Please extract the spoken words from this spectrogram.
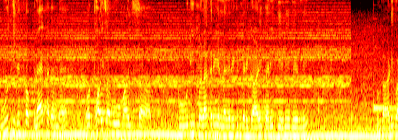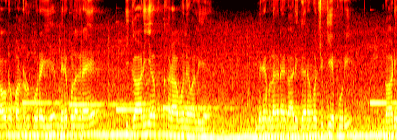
भूत ही थोड़ा ब्लैक कदम है। और भाई साहब वो भाई साहब, पूरी मलक रही है, लग रही कि मेरी गाड़ी बड़ी गिर गई बेरली गाड़ी आउट ऑफ़ कंट्रोल हो रही है, मेरे को लग रहा है कि गाड़ी अब ख़राब होने वाली है। मेरे को लग रहा है गाड़ी गर्म हो चुकी है पूरी। गाड़ी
